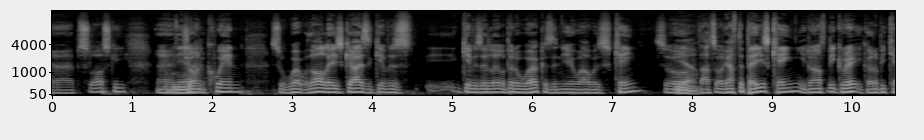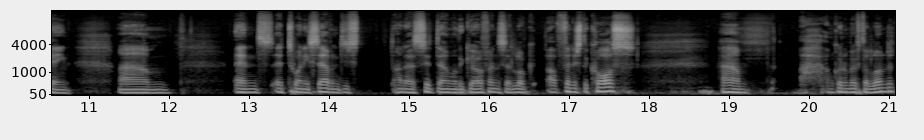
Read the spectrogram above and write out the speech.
uh, Slawski, uh, Yeah. John Quinn. So worked with all these guys that give us give us a little bit of work because they knew I was keen. So Yeah. that's all you have to be is keen. You don't have to be great. You got to be keen. Um, and at 27, just had a sit down with a girlfriend and said, Look, I've finished the course. Um, I'm going to move to London.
